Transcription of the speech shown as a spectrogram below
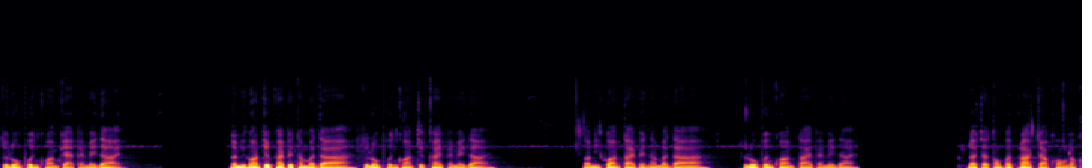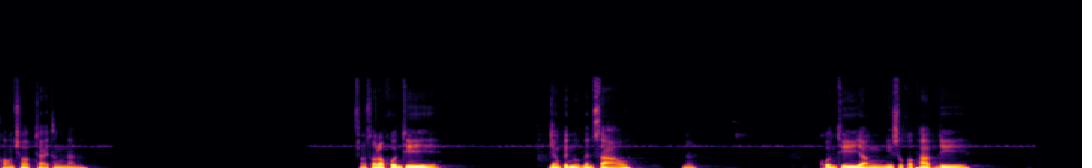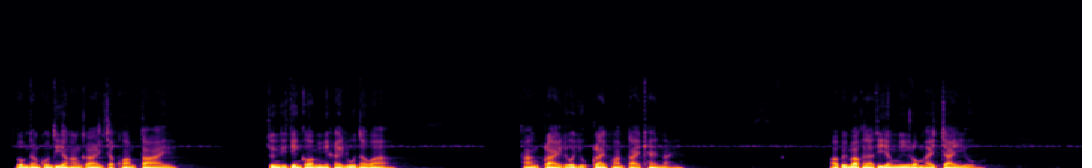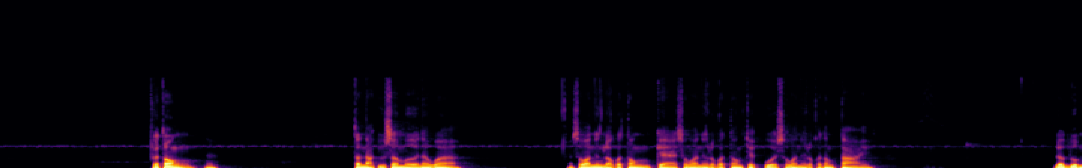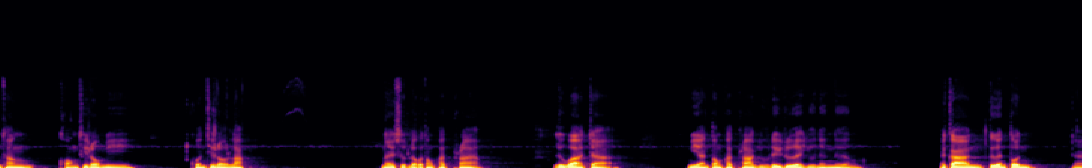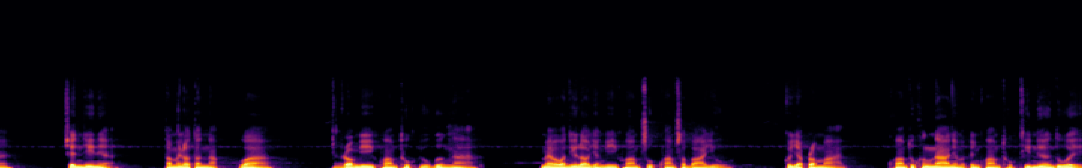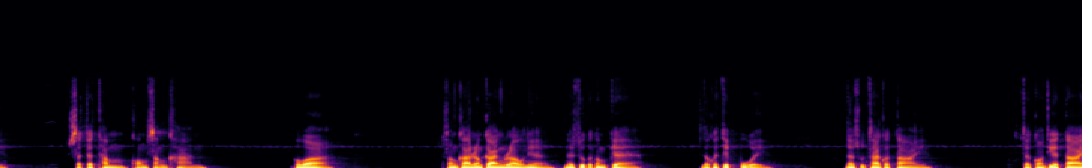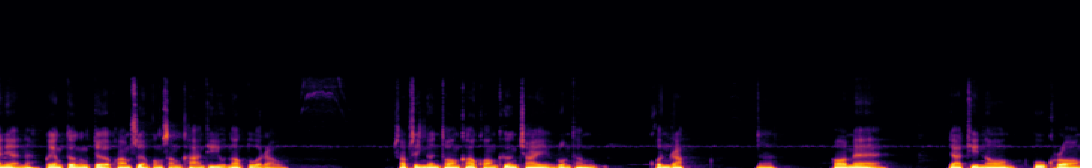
จะล่วงพ้นความแก่ไปไม่ได้ เรามีความเจ็บไข้เป็นธรรมดา จะล่วงพ้นความเจ็บไข้ไปไม่ได้ เรามีความตายเป็นธรรมดา จะล่วงพ้นความตายไปไม่ได้ เราจะต้องพัดพลาดจากของรักของชอบใจทั้งนั้นสำหรับคนที่ยังเป็นหนุ่มเป็นสาวนะคนที่ยังมีสุขภาพดี รวมทั้งคนที่ยังห่างไกลจากความตาย ซึ่งจริงๆก็ไม่มีใครรู้นะว่า ห่างไกลหรือว่าอยู่ใกล้ความตายแค่ไหน เอาเป็นว่าขณะที่ยังมีลมหายใจอยู่ ก็ต้องนะตระหนักอยู่เสมอนะว่าสักวันหนึ่งเราก็ต้องแก่สักวันหนึ่งเราก็ต้องเจ็บป่วยสักวันหนึ่งเราก็ต้องตายเริ่มรวมทั้งของที่เรามีคนที่เรารัก ในที่สุดเราก็ต้องพัดพราก หรือว่าจะมีอันต้องพัดพรากอยู่เรื่อยๆ อยู่เนืองๆในการเตือนตนนะเช่นนี้เนี่ยทำให้เราตระหนัก ว่าเรามีความทุกข์อยู่เบื้องหน้า แม้ว่าวันนี้เรายังมีความสุขความสบายอยู่ ก็อย่าประมาท ความทุกข์ข้างหน้าเนี่ยมันเป็นความทุกข์ที่เนื่องด้วย สัจธรรมของสังขาร เพราะว่าสังขารร่างกายของเราเนี่ยในสุดก็ต้องแก่ แล้วก็เจ็บป่วย และสุดท้ายก็ตาย แต่ก่อนที่จะตายเนี่ยนะก็ยังเติมต้องเจอความเสื่อมของสังขารที่อยู่นอกตัวเรา ทรัพย์สินเงินทองข้าวของเครื่องใช้รวมทั้งคนรักนะพ่อแม่ญาติพี่น้อง ผู้ครอง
